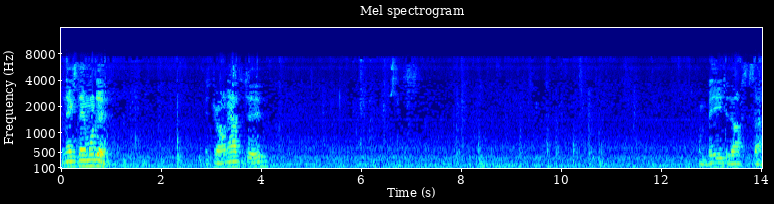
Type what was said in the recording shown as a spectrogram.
The next thing I'm gonna do is draw an altitude. B to the opposite side.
